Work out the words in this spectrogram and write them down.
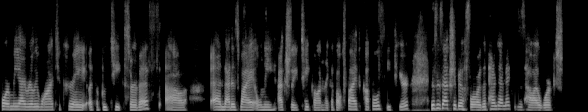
for me i really wanted to create like a boutique service uh, and that is why I only actually take on like about five couples each year. This is actually before the pandemic. This is how I worked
